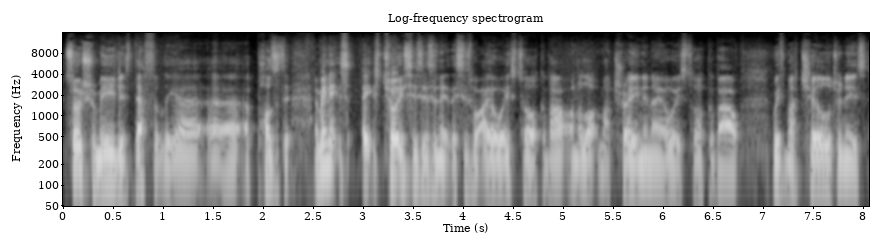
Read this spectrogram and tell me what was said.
social media is definitely a, a, a positive i mean it's it's choices isn't it? This is what i always talk about on a lot of my training. I always talk about with my children is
